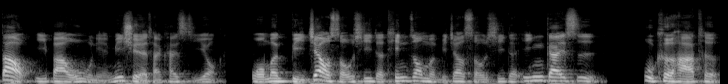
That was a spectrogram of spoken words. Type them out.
到一八五五年，Michelet 才开始用。我们比较熟悉的听众们比较熟悉的应该是布克哈特，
